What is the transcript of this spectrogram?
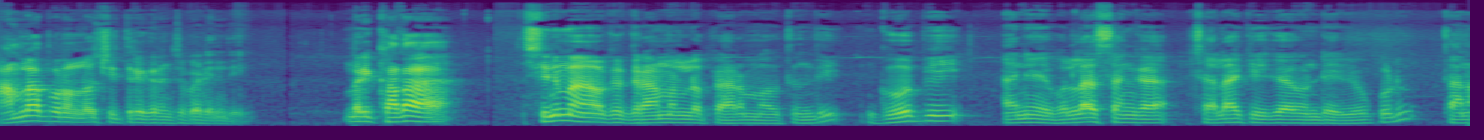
అమలాపురంలో చిత్రీకరించబడింది. మరి కథ సినిమా ఒక గ్రామంలో ప్రారంభమవుతుంది. గోపి అనే ఉల్లాసంగా చలాకీగా ఉండే యువకుడు తన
